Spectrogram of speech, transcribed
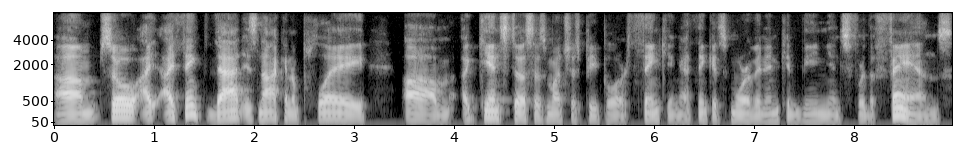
Um, so I, I think that is not going to play um, against us as much as people are thinking. I think it's more of an inconvenience for the fans.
